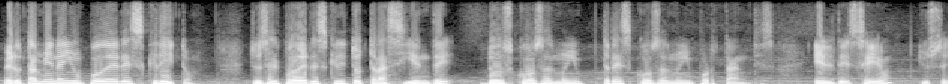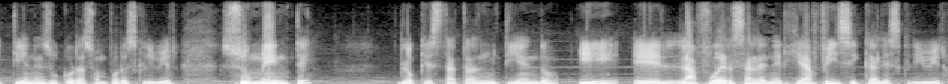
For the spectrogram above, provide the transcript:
Pero también hay un poder escrito. Entonces el poder escrito trasciende dos cosas muy, tres cosas muy importantes. El deseo que usted tiene en su corazón por escribir, su mente, lo que está transmitiendo y la fuerza, la energía física al escribir.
